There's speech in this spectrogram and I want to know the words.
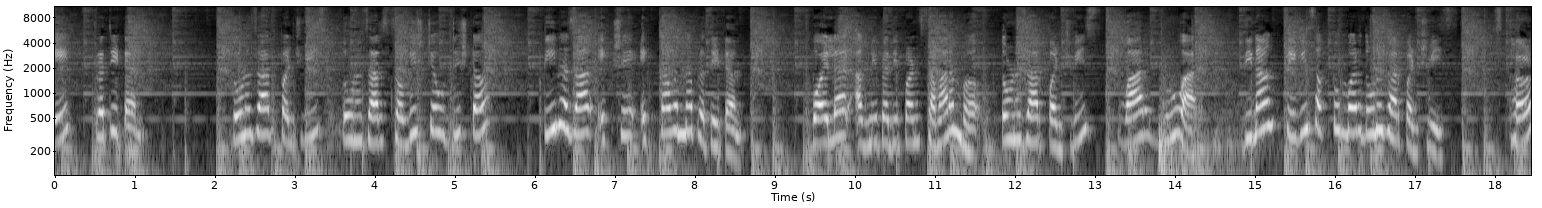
एक प्रति टन. दोन हजार पंचवीस दोन हजार सव्वीसचे उद्दिष्ट तीन हजार एकशे एक्कावन्न प्रति टन. बॉयलर अग्निप्रदीपण समारंभ दोन हजार पंचवीस वार गुरुवार दिनांक तेवीस ऑक्टोबर दोन हजार पंचवीस. स्थळ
